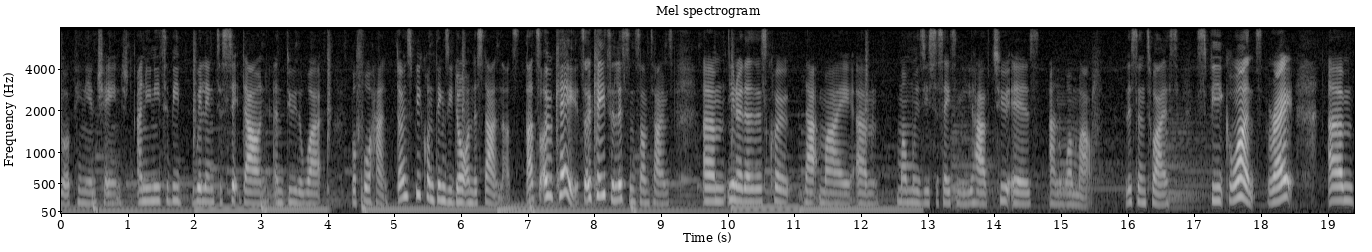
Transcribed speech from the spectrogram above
your opinion changed. And you need to be willing to sit down and do the work beforehand. Don't speak on things you don't understand. That's that's okay. It's okay to listen sometimes. Um, you know, there's this quote that my um, mum always used to say to me you have two ears and one mouth. Listen twice, speak once, right? Um,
